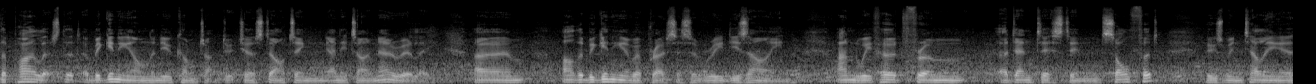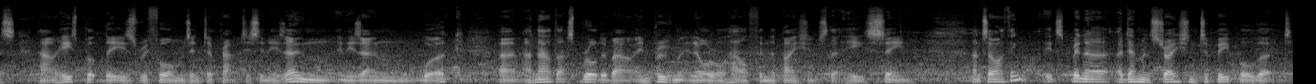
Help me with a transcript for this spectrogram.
the pilots that are beginning on the new contract, which are starting anytime now really, um, are the beginning of a process of redesign. And we've heard from a dentist in Salford who's been telling us how he's put these reforms into practice in his own in his own work uh, and now that's brought about improvement in oral health in the patients that he's seen and so I think it's been a, a demonstration to people that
